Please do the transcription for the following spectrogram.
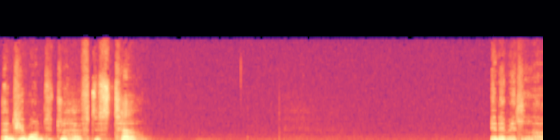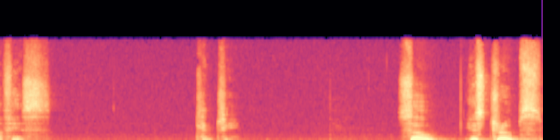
and he wanted to have this town. in the middle of his country. So his troops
